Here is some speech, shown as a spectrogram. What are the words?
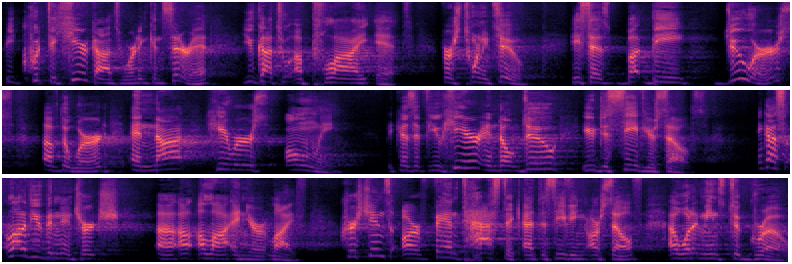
be quick to hear God's word and consider it, you've got to apply it. Verse 22, he says, But be doers of the word and not hearers only. Because if you hear and don't do, you deceive yourselves. And guys, a lot of you have been in church uh, a, a lot in your life. Christians are fantastic at deceiving ourselves at what it means to grow.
